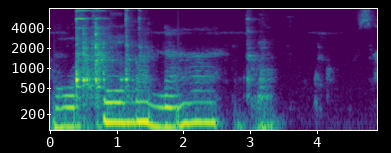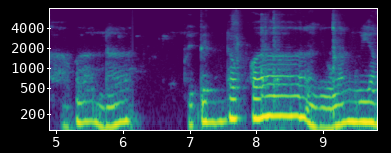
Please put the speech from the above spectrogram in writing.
เปิดเพลงบ้านนาสาวบ้านนาไปเป็นดอกฟ้าอยู่วังเวียง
